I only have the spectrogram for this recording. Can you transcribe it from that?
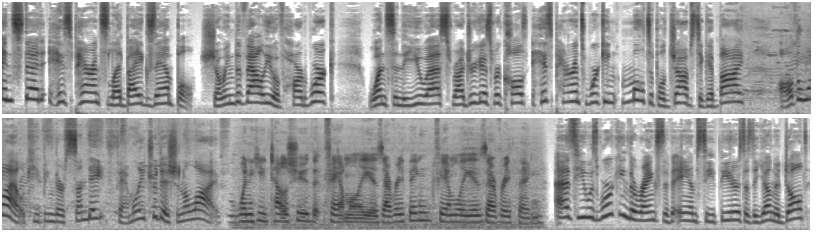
Instead, his parents led by example, showing the value of hard work. Once in the U.S., Rodriguez recalls his parents working multiple jobs to get by, all the while keeping their Sunday family tradition alive. When he tells you that family is everything, family is everything. As he was working the ranks of AMC theaters as a young adult,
